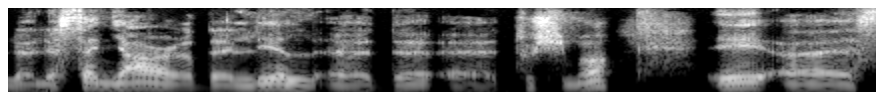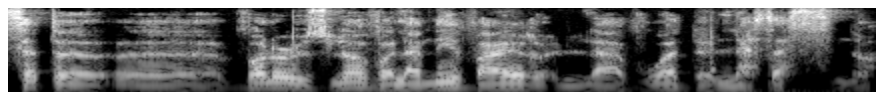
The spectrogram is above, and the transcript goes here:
le, seigneur de l'île de Tushima. Et cette voleuse-là va l'amener vers la voie de l'assassinat.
